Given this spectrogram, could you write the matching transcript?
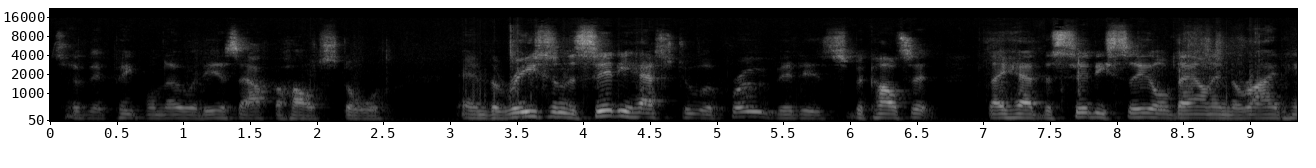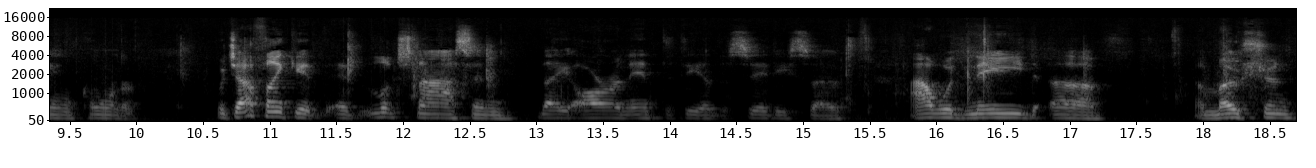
so that people know it is alcohol store. And the reason the city has to approve it is because it, they have the city seal down in the right-hand corner, which I think it, it looks nice and they are an entity of the city, so I would need, uh, a motion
